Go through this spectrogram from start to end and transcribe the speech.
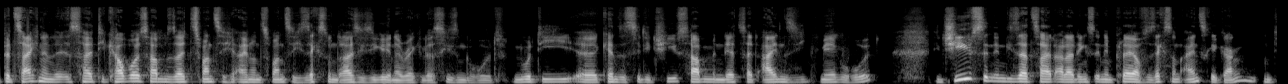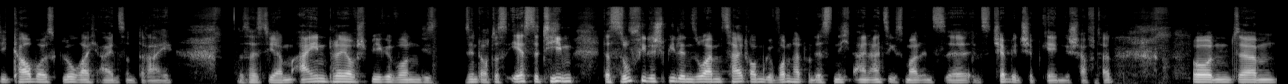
Bezeichnende ist halt, die Cowboys haben seit 2021 36 Siege in der Regular Season geholt. Nur die äh, Kansas City Chiefs haben in der Zeit einen Sieg mehr geholt. Die Chiefs sind in dieser Zeit allerdings in den Playoffs 6 und 1 gegangen und die Cowboys glorreich 1 und 3. Das heißt, die haben ein Playoff-Spiel gewonnen. Die sind auch das erste Team, das so viele Spiele in so einem Zeitraum gewonnen hat und es nicht ein einziges Mal ins, äh, ins Championship-Game geschafft hat. Und ähm,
